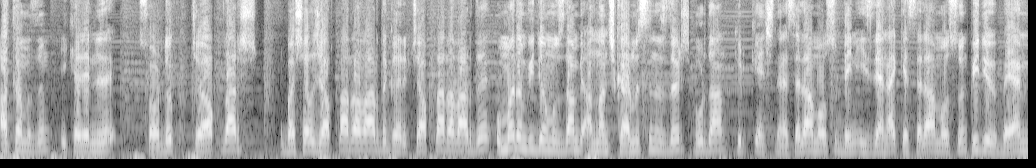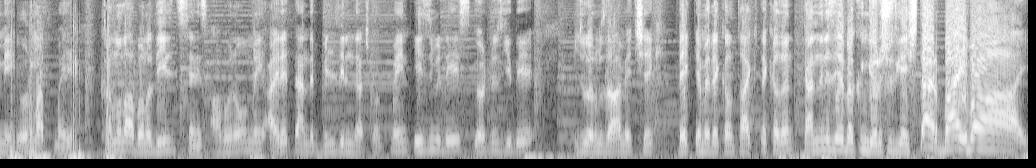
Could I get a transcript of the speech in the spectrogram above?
atamızın hikayelerini sorduk. Cevaplar, başarılı cevaplar da vardı, garip cevaplar da vardı. Umarım videomuzdan bir anlam çıkarmışsınızdır. Buradan Türk gençlerine selam olsun. Beni izleyen herkese selam olsun. Videoyu beğenmeyi, yorum atmayı, kanala abone değilseniz abone olmayı, ayrıca de bildirimleri açmayı unutmayın. İzmir'deyiz. Gördüğünüz gibi videolarımız devam edecek. Beklemede kalın, takipte kalın. Kendinize iyi bakın. Görüşürüz gençler. Bay bay.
